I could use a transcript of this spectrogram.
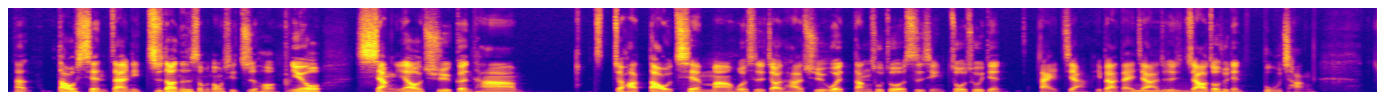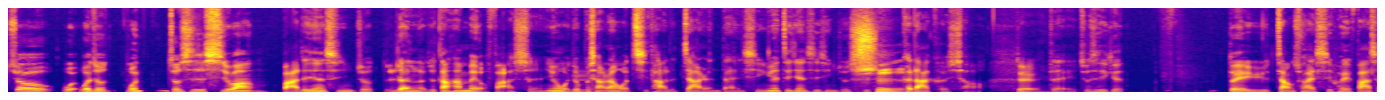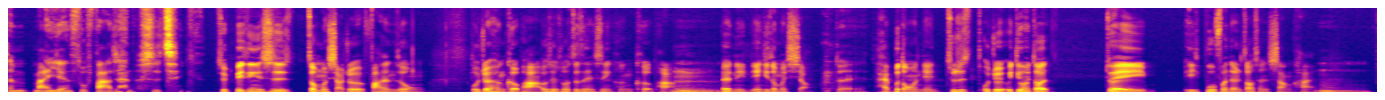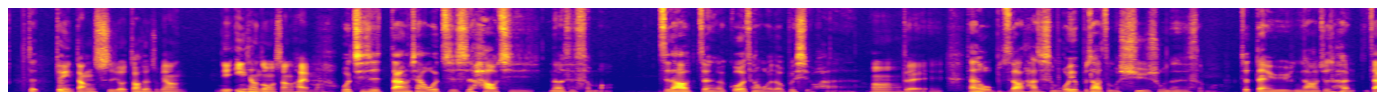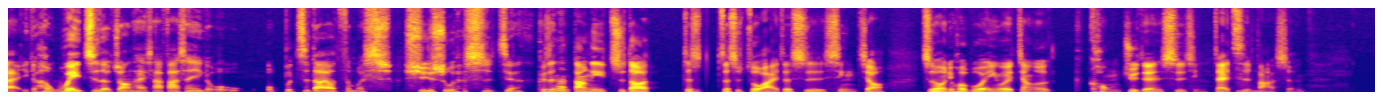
那到现在你知道那是什么东西之后，你有想要去跟他叫他道歉吗？或是叫他去为当初做的事情做出一点代价？也不讲代价，嗯就是只要做出一点补偿。就我我就我就是希望把这件事情就扔了，就当它没有发生，因为我就不嗯想让我其他的家人担心，因为这件事情就是是可大可小，对，对，就是一个对于讲出来是会发生蛮严肃发展的事情。就毕竟是这么小就发生这种，我觉得很可怕。而且说这件事情很可怕，嗯而且你年纪这么小，对，还不懂得年，就是我觉得一定会对对一部分的人造成伤害。嗯，这对你当时有造成什么样你印象中的伤害吗？我其实当下我只是好奇那是什么，知道整个过程我都不喜欢，嗯，对，但是我不知道它是什么，我也不知道怎么叙述那是什么，就等于你知道，就是很在一个很未知的状态下发生一个我我我不知道要怎么叙叙述的事件。可是那当你知道这是这是做爱，这是性交之后，你会不会因为这样而恐惧这件事情再次发生？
